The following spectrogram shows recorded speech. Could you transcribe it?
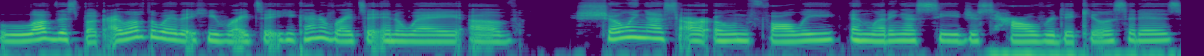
loved this book. I love the way that he writes it. He kind of writes it in a way of showing us our own folly and letting us see just how ridiculous it is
